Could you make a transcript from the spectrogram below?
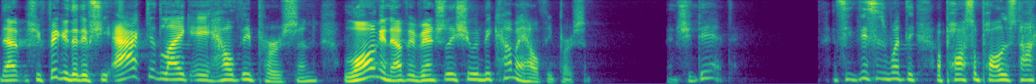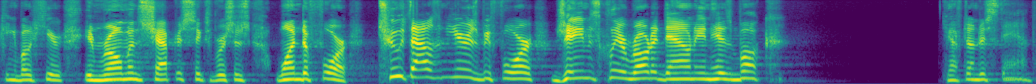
that she figured that if she acted like a healthy person long enough, eventually she would become a healthy person. And she did. And see, this is what the Apostle Paul is talking about here in Romans chapter 6, verses 1 to 4. 2,000 years before James Clear wrote it down in his book. You have to understand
